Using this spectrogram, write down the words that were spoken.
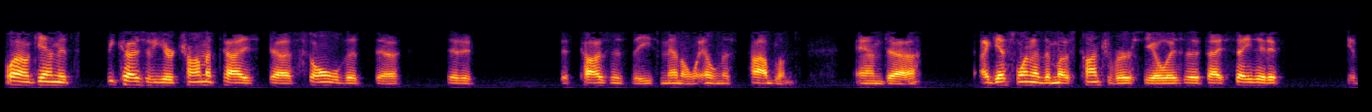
Well, again, it's because of your traumatized uh, soul that uh, that it that causes these mental illness problems. And uh, I guess one of the most controversial is that I say that if if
